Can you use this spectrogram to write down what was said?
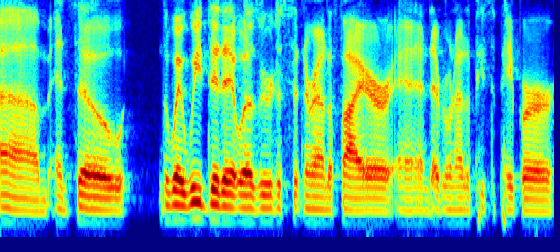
Um, and so the way we did it was we were just sitting around a fire and everyone had a piece of paper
